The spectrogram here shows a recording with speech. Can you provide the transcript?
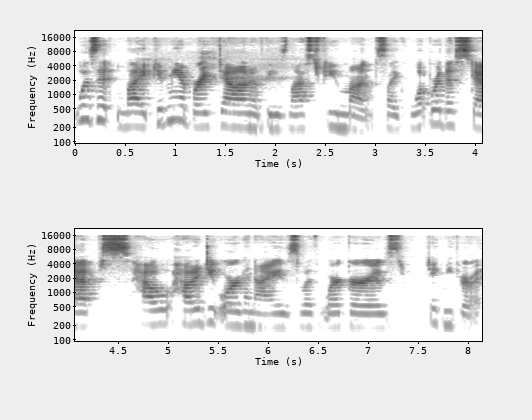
was it like? Give me a breakdown of these last few months. Like what were the steps? How how did you organize with workers? Take me through it.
